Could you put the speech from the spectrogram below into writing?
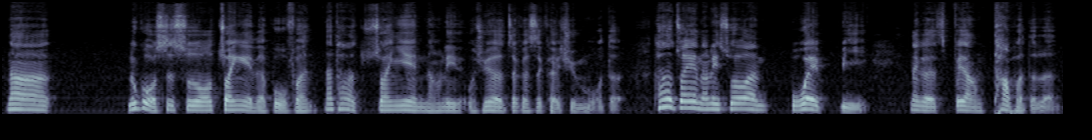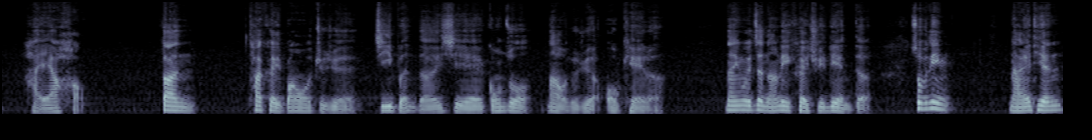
那如果是说专业的部分，那他的专业能力，我觉得这个是可以去磨的。他的专业能力虽然不会比那个非常 top 的人还要好，但他可以帮我解决基本的一些工作，那我就觉得 OK 了。那因为这能力可以去练的，说不定哪一天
